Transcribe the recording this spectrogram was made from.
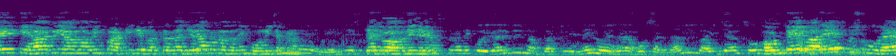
ਇਹ ਕਿਹਾ ਵੀ ਆਮ ਆਦਮੀ ਪਾਰਟੀ ਦੇ ਵਰਕਰ ਦਾ ਜਿਹੜਾ ਪ੍ਰਧਾਨ ਅਸੀਂ ਫੋਨ ਨਹੀਂ ਚੱਕਣਾ ਨਹੀਂ, ਨਹੀਂ ਜੀ, ਇਸ ਜਾਂ ਜਵਾਬ ਨਹੀਂ ਦੇਣਾ ਇਸ ਤਰ੍ਹਾਂ ਦੀ ਕੋਈ ਗੱਲ ਨਹੀਂ ਤੁਸੀਂ ਨੰਬਰ ਫੀਡ ਨਹੀਂ ਹੋਇਆ ਹੋ ਸਕਦਾ ਵੀ ਬਾਈ ਚਾਂਸ ਹੋ ਤੁਹਾਡੇ ਬਾਰੇ ਮਸ਼ਹੂਰ ਹੈ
